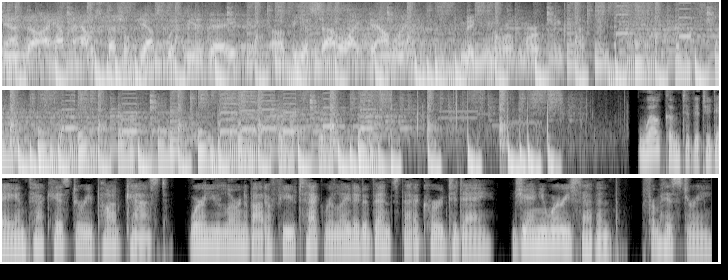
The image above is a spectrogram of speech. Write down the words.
And uh, I happen to have a special guest with me today uh, via satellite downlink. Making the world more open and connected. Welcome to the Today in Tech History podcast, where you learn about a few tech related events that occurred today, January 7th, from history.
